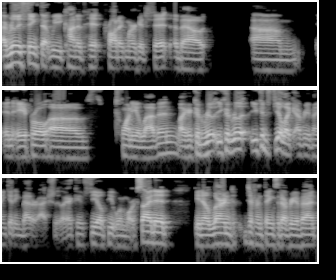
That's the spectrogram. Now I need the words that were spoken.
I really think that we kind of hit product market fit about um, in April of 2011. Like I could really, you could really, you could feel like every event getting better. Actually, like I could feel people were more excited. You know, learned different things at every event.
